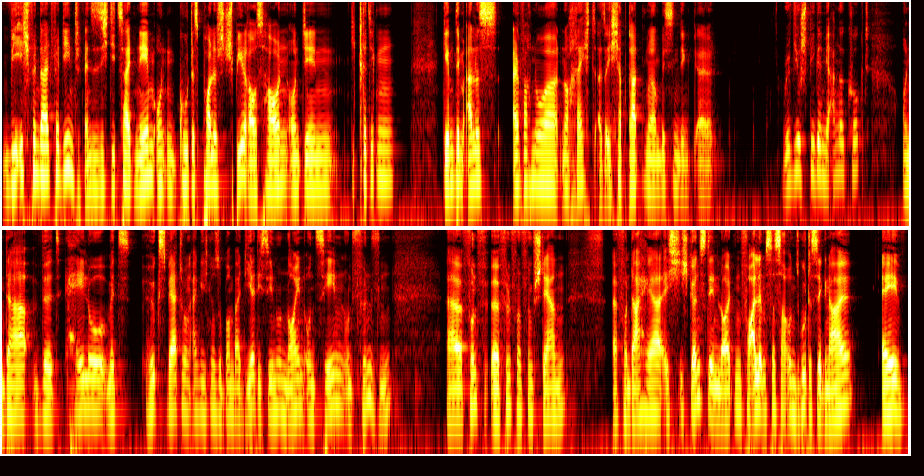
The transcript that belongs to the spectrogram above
wie ich finde, halt verdient, wenn sie sich die Zeit nehmen und ein gutes, polished Spiel raushauen und den, die Kritiken geben dem alles einfach nur noch recht. Also ich habe gerade mal ein bisschen den äh, Review-Spiegel mir angeguckt und da wird Halo mit Höchstwertung eigentlich nur so bombardiert. Ich sehe nur 9 und 10 und 5. Äh, 5, äh, 5 von 5 Sternen. Äh, von daher, ich, ich gönn's den Leuten. Vor allem ist das auch ein gutes Signal. Ey,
